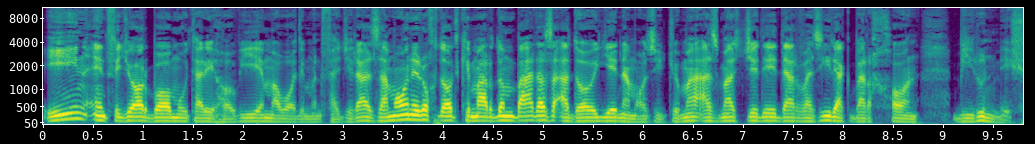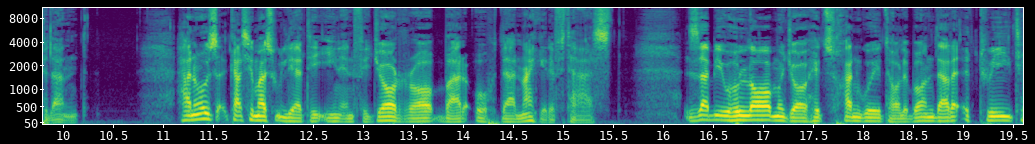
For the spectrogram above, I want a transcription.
این انفجار با موتر حاوی مواد منفجره زمان رخ داد که مردم بعد از ادای نماز جمعه از مسجد در وزیر اکبر خان بیرون می شدند. هنوز کسی مسئولیت این انفجار را بر عهده نگرفته است. زبیه الله مجاهد سخنگوی طالبان در توییت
